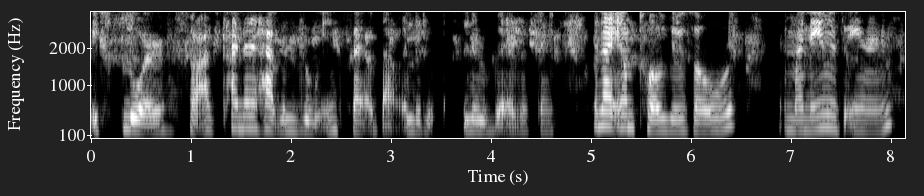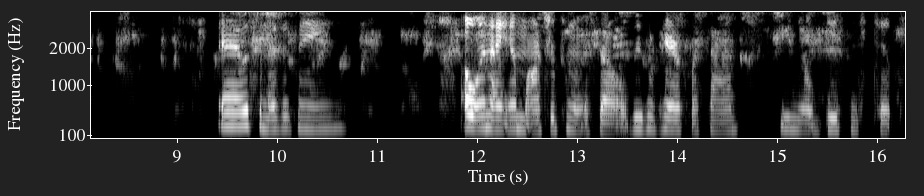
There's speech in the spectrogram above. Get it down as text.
explore. So I kind of have a little insight about a little, a little bit of everything. And I am 12 years old, and my name is Aaron. And what's another thing? Oh, and I am an entrepreneur, so be prepared for some, you know, business tips.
